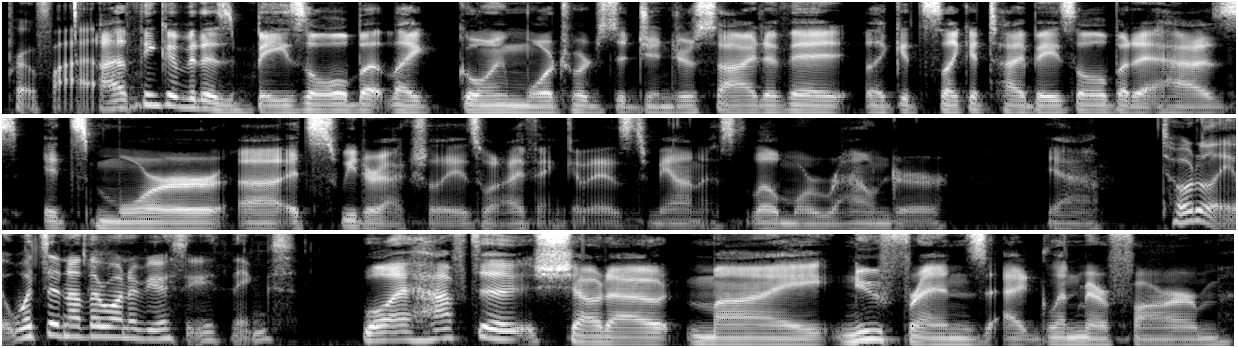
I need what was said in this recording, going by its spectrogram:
profile. I think of it as basil, but like going more towards the ginger side of it. Like it's like a Thai basil, but it has it's more uh, it's sweeter actually is what I think it is to be honest. A little more rounder. Yeah. Totally. What's another one of your three things? Well, I have to shout out my new friends at Glenmere Farm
